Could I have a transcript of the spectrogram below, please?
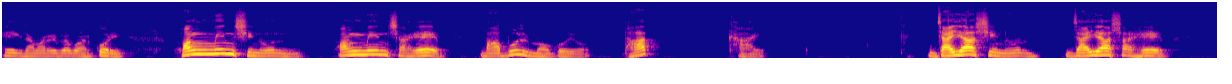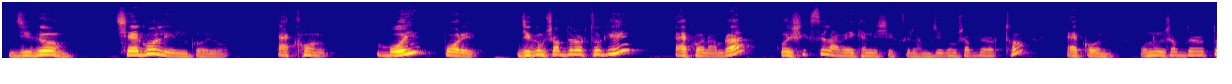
হে গ্রামারের ব্যবহার করে। হোয়াংমিন শিনুন হোয়াংমিন সাহেব বাবুল মগয় ভাত খায়। জায়া শিনুন জায়া সাহেব জিগুম ছেগুল ইলগয়। এখন বই পড়ে। জিগুম শব্দের অর্থ কি? এখন আমরা কই শিখছিলাম? এখানে শিখছিলাম। জিগুম শব্দের অর্থ এখন। অনুল শব্দের অর্থ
